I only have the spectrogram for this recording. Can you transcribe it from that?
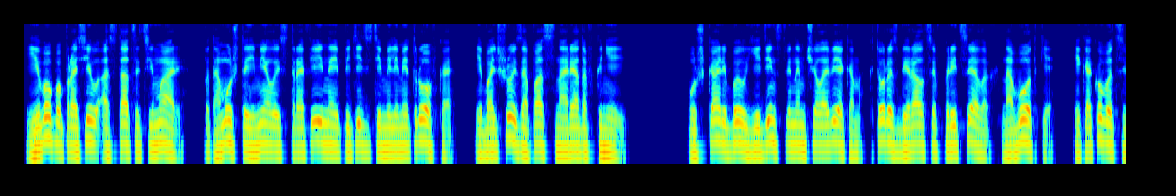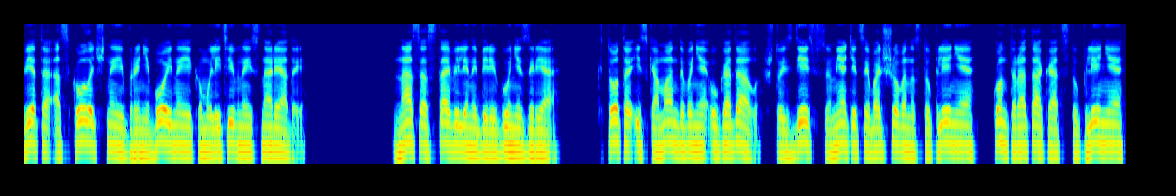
Его попросил остаться Тимарь, потому что имелась трофейная 50-миллиметровка и большой запас снарядов к ней. Пушкарь был единственным человеком, кто разбирался в прицелах, наводке и какого цвета осколочные, бронебойные, кумулятивные снаряды. Нас оставили на берегу не зря. Кто-то из командования угадал, что здесь в сумятице большого наступления, контратака отступления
